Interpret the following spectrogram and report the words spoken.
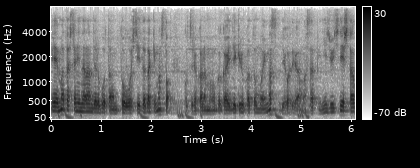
えーまた下に並んでるボタン等を押していただけますとこちらからもお伺いできるかと思います。ではではまさぴ21でした。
